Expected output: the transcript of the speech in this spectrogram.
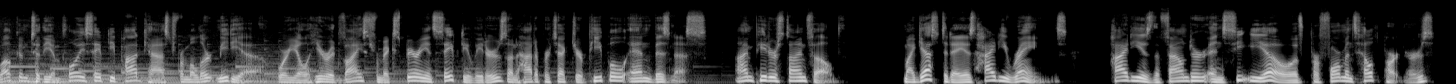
welcome to the Employee Safety Podcast from Alert Media, where you'll hear advice from experienced safety leaders on how to protect your people and business. I'm Peter Steinfeld. My guest today is Heidi Raines. Heidi is the founder and CEO of Performance Health Partners,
